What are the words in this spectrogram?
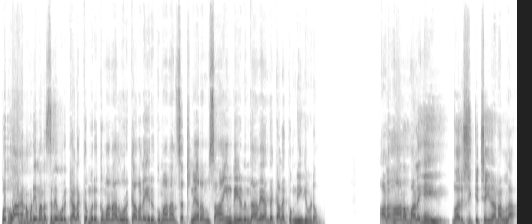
பொதுவாக நம்முடைய மனசுல ஒரு கலக்கம் இருக்குமானால் ஒரு கவலை இருக்குமானால் சற்று நேரம் சாய்ந்து எழுந்தாலே அந்த கலக்கம் நீங்கிவிடும். அழகான மழையை வருஷிக்க செய்தான் அல்லாஹ்.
